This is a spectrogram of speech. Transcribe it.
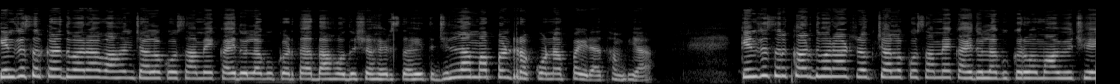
કેન્દ્ર સરકાર દ્વારા વાહન ચાલકો સામે કાયદો લાગુ કરતા દાહોદ શહેર સહિત જિલ્લામાં પણ ટ્રકોના પૈડા થંભ્યા. કેન્દ્ર સરકાર દ્વારા ટ્રક ચાલકો સામે કાયદો લાગુ કરવામાં આવ્યો છે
